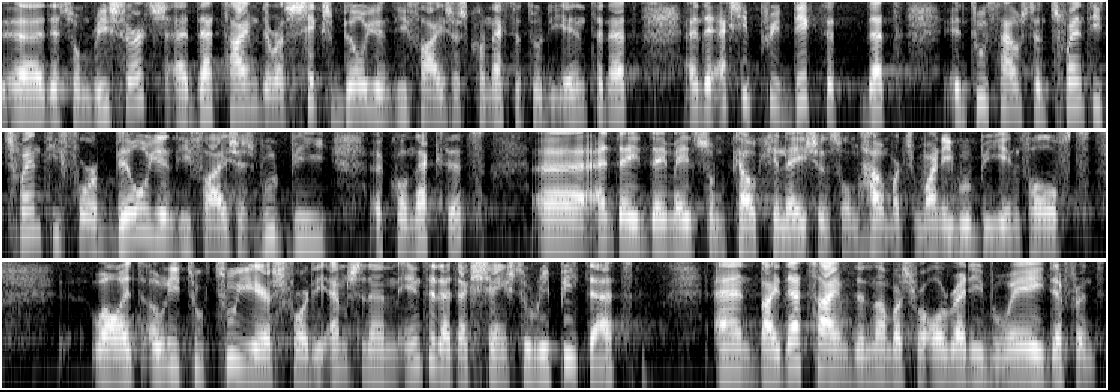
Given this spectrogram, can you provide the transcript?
uh, did some research. At that time, there were 6 billion devices connected to the internet, and they actually predicted that in 2020, 24 billion devices would be uh, connected. Uh, and they, they made some calculations on how much money would be involved. Well, it only took two years for the Amsterdam Internet Exchange to repeat that. And by that time, the numbers were already way different.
